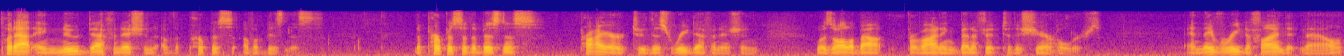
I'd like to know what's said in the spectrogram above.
put out a new definition of the purpose of a business. The purpose of the business prior to this redefinition was all about providing benefit to the shareholders and they've redefined it now,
